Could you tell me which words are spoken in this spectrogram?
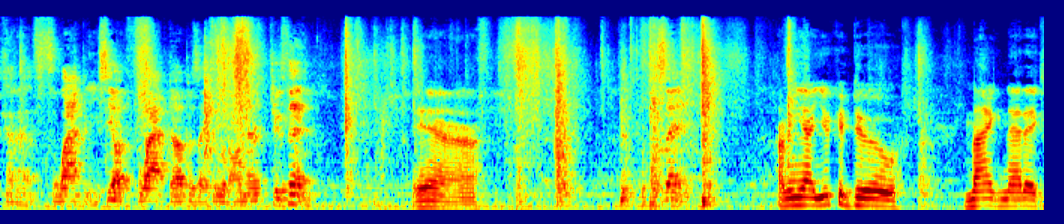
kind of flappy. You see how it flapped up as I threw it on there? Too thin. Yeah. Same. I mean, yeah, you could do magnetic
